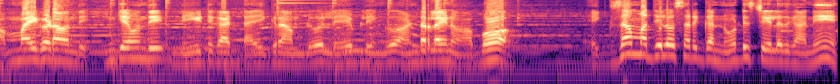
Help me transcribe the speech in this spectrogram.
అమ్మాయి కూడా ఉంది. ఇంకేముంది? నీట్గా డైగ్రామ్లు లేబులింగ్ అండర్లైన్ అబ్బో! ఎగ్జామ్ మధ్యలో సరిగ్గా నోటీస్ చేయలేదు కానీ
